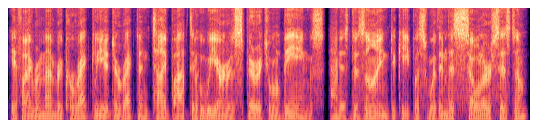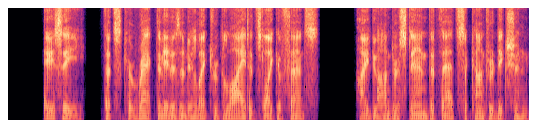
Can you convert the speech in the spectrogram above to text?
if I remember correctly a direct antipode to who we are as spiritual beings and is designed to keep us within this solar system? AC, that's correct and it is an electric light it's like a fence. I do understand that that's a contradiction.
